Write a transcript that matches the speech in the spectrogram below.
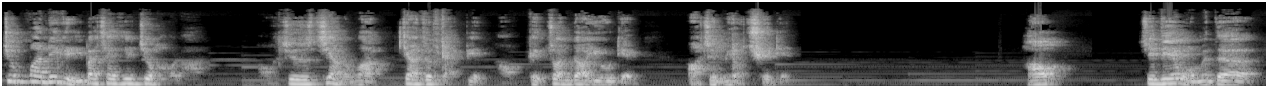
就慢一个礼拜拆线就好了。哦，就是这样的话，这样就改变，哦，可以赚到优点，啊，就没有缺点。好，今天我们的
